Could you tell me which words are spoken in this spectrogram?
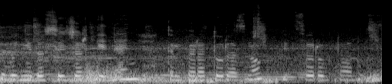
Сьогодні досить жаркий день, температура знов під 40 градусів.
